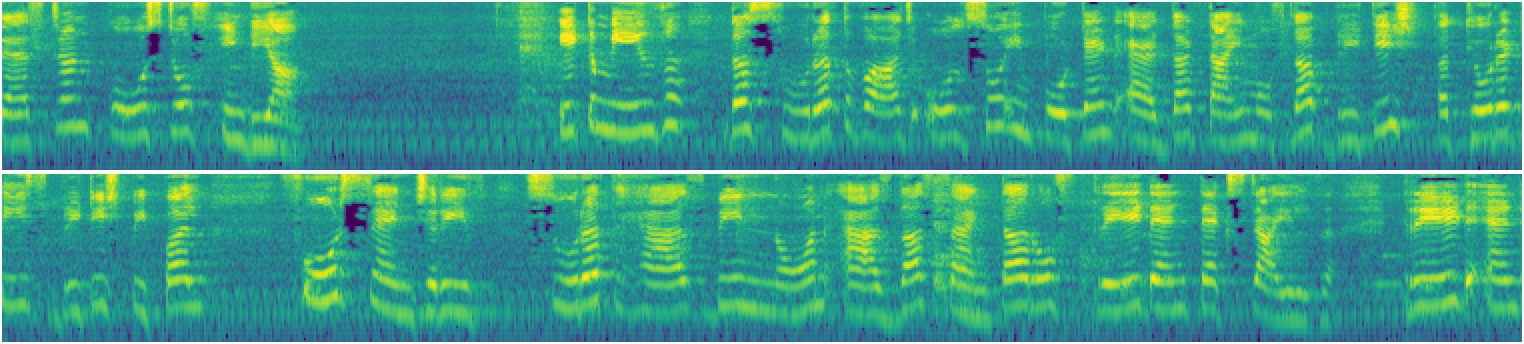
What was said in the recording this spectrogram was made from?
western coast of India. It means the Surat was also important at the time of the British authorities, British people. For centuries, Surat has been known as the center of trade and textiles. Trade and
